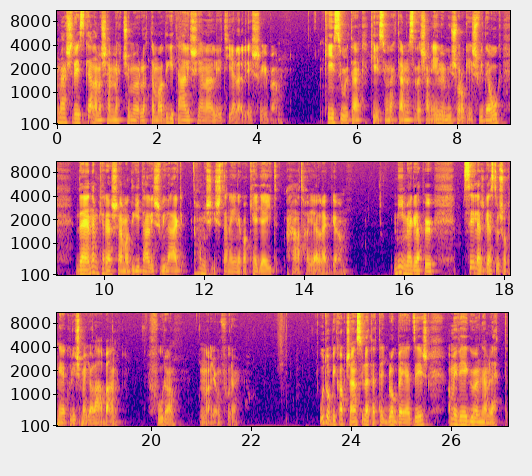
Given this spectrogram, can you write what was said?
másrészt kellemesen megcsömörlöttem a digitális jelenlét jelelésében. Készültek, készülnek természetesen élőműsorok és videók, de nem keresem a digitális világ hamis isteneinek a kegyeit hátha jelleggel. Mi meglepő, széles gesztusok nélkül is megy a lábán. Fura, nagyon fura. Utóbbi kapcsán született egy blogbejegyzés, ami végül nem lett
